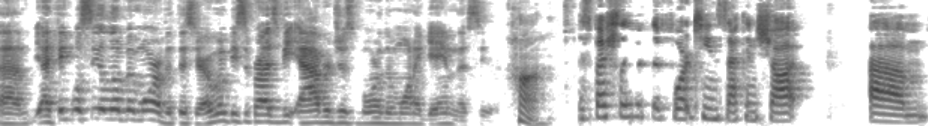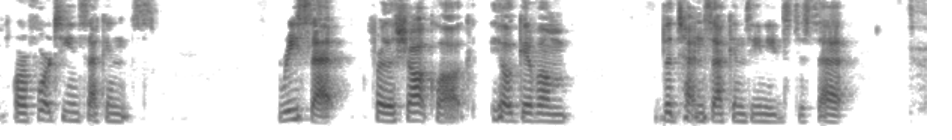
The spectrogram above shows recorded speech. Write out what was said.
um, I think we'll see a little bit more of it this year. I wouldn't be surprised if he averages more than one a game this year. Huh? Especially with the 14 second shot um, or 14 seconds reset for the shot clock. He'll give him the 10 seconds he needs to set.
